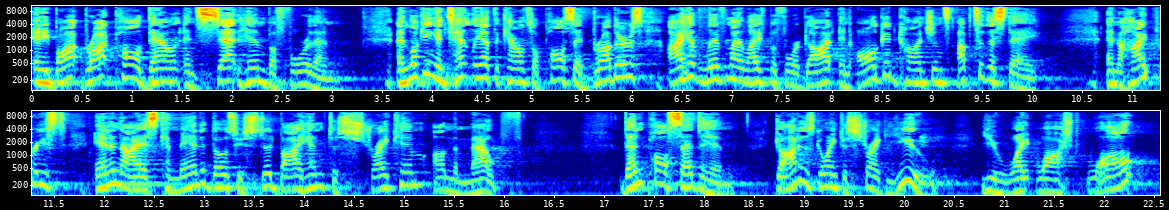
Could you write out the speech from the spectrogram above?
And he brought, brought Paul down and set him before them. And looking intently at the council, Paul said, Brothers, I have lived my life before God in all good conscience up to this day. And the high priest Ananias commanded those who stood by him to strike him on the mouth. Then Paul said to him, God is going to strike you, you whitewashed wall.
